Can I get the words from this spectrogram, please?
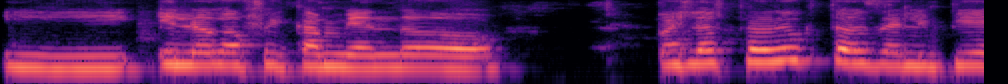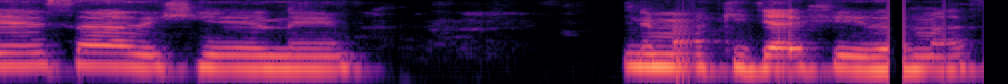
y, y luego fui cambiando pues los productos de limpieza, de higiene, de maquillaje y demás.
